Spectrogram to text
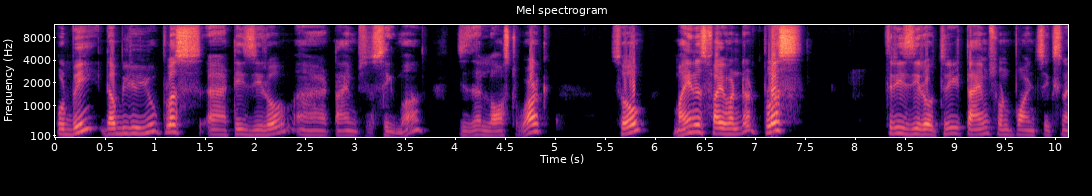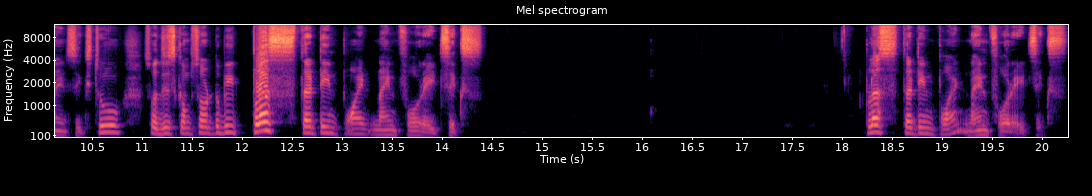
would be WU plus uh, T0 uh, times sigma, this is the lost work. So, minus 500 plus 303 times 1.6962. So, this comes out to be plus 13.9486. plus 13.9486.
